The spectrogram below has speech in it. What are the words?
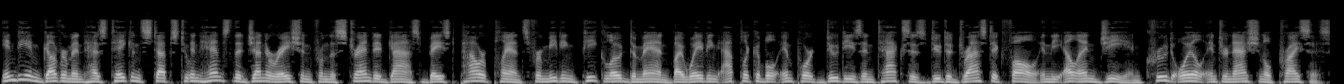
Indian government has taken steps to enhance the generation from the stranded gas-based power plants for meeting peak load demand by waiving applicable import duties and taxes due to drastic fall in the LNG and crude oil international prices.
